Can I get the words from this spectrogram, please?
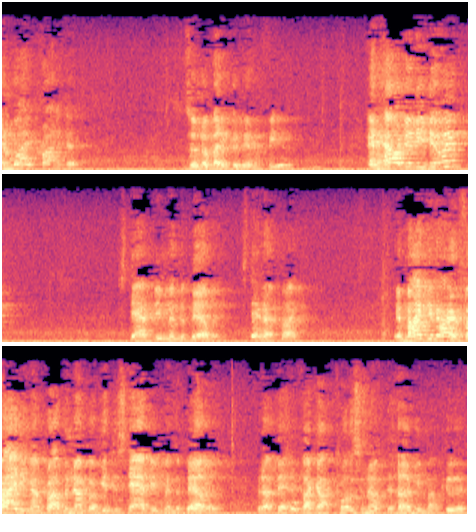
And why private? So nobody could interfere. And how did he do it? Stabbed him in the belly. Stand up, Mike. If Mike and I are fighting, I'm probably not going to get to stab him in the belly. But I bet if I got close enough to hug him, I could.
